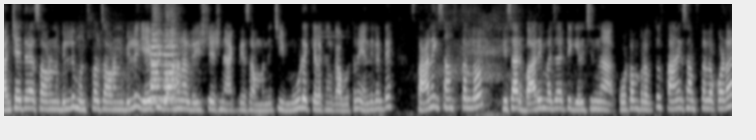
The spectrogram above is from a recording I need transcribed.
పంచాయతీరాజ్ సవరణ బిల్లు మున్సిపల్ సవరణ బిల్లు ఏపీ వాహనాల రిజిస్ట్రేషన్ యాక్ట్కి సంబంధించి ఈ మూడే కీలకం కాబోతున్నాయి. ఎందుకంటే స్థానిక సంస్థల్లో ఈసారి భారీ మెజార్టీ గెలిచిన కూటమి ప్రభుత్వం స్థానిక సంస్థల్లో కూడా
